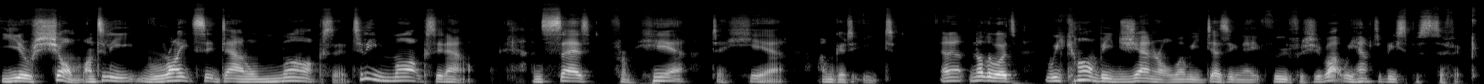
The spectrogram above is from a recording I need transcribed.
yirshom, until he writes it down or marks it, till he marks it out and says, from here to here, I'm going to eat. In other words, we can't be general when we designate food for Shabbat, we have to be specific.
